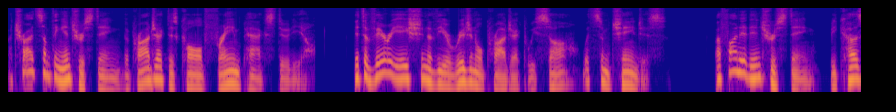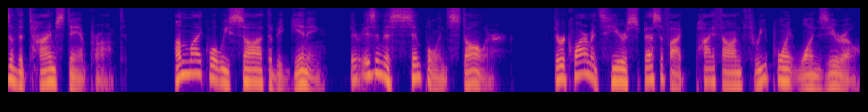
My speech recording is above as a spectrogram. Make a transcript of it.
I tried something interesting. The project is called FramePack Studio. It's a variation of the original project we saw with some changes. I find it interesting because of the timestamp prompt. Unlike what we saw at the beginning, there isn't a simple installer. The requirements here specify Python 3.10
